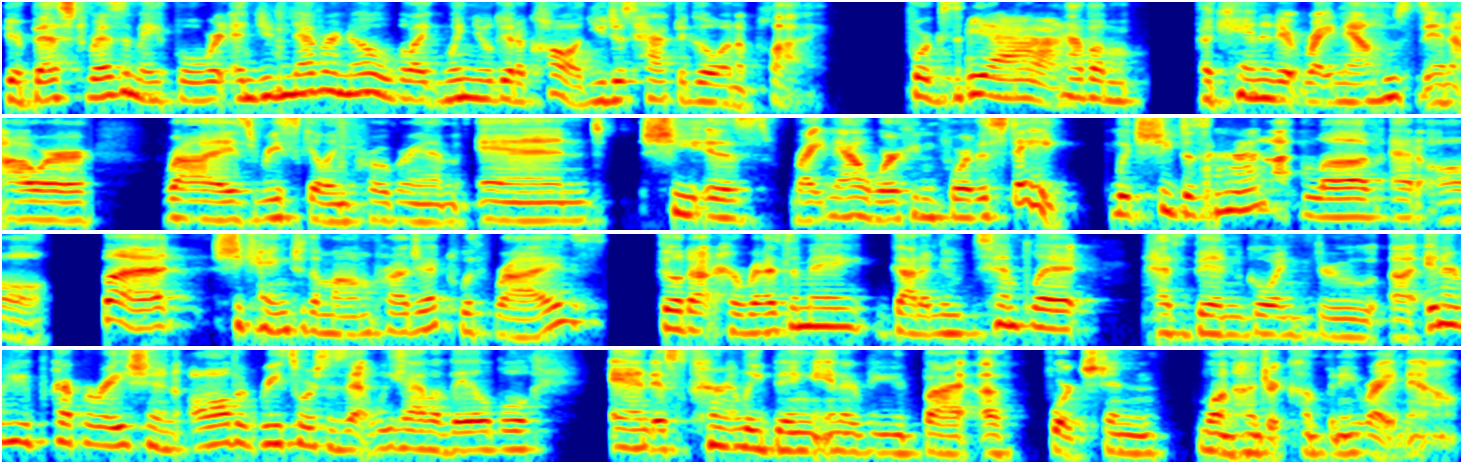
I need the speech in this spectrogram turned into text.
your best resume forward, and you never know like when you'll get a call. You just have to go and apply. For example, yeah. I have a, a candidate right now who's in our Rise reskilling program, and she is right now working for the state, which she does mm-hmm. not love at all. But she came to the Mom Project with Rise, filled out her resume, got a new template, has been going through uh, interview preparation, all the resources that we have available, and is currently being interviewed by a Fortune 100 company right now.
